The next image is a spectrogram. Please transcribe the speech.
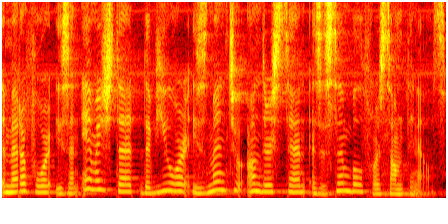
a metaphor is an image that the viewer is meant to understand as a symbol for something else.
